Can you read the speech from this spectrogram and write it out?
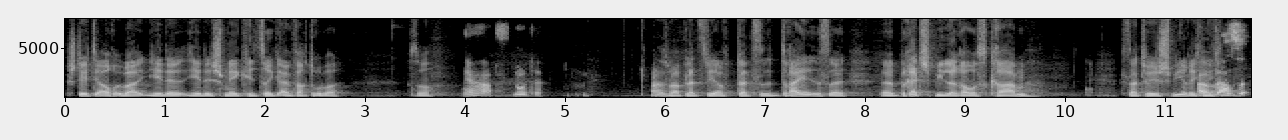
steht ihr auch über jede, jede Schmähkritik einfach drüber. So. Ja, absolut. Also bei Platz 4. Auf Platz 3 ist äh, äh, Brettspiele rauskramen. Ist natürlich schwierig. Also hast,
